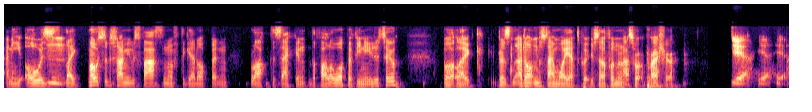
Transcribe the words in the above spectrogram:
and he always Mm. like most of the time he was fast enough to get up and block the second the follow up if he needed to. But like, there's I don't understand why you have to put yourself under that sort of pressure. Yeah, yeah, yeah.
